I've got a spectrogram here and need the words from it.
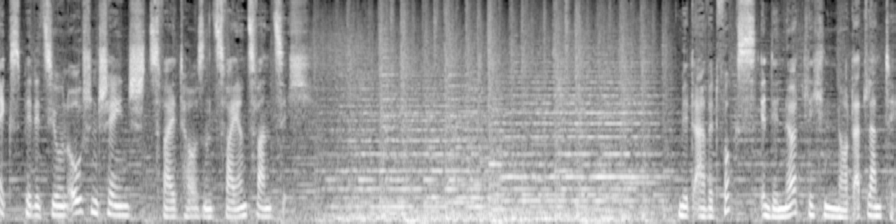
Expedition Ocean Change 2022. Mit Arvid Fuchs in den nördlichen Nordatlantik.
